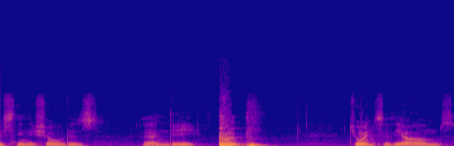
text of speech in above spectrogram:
Loosening the shoulders and the joints of the arms.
